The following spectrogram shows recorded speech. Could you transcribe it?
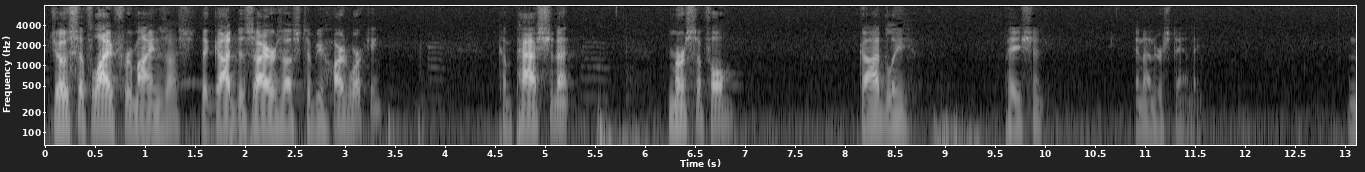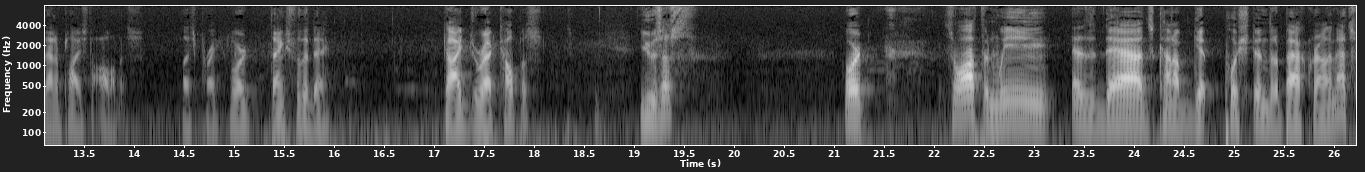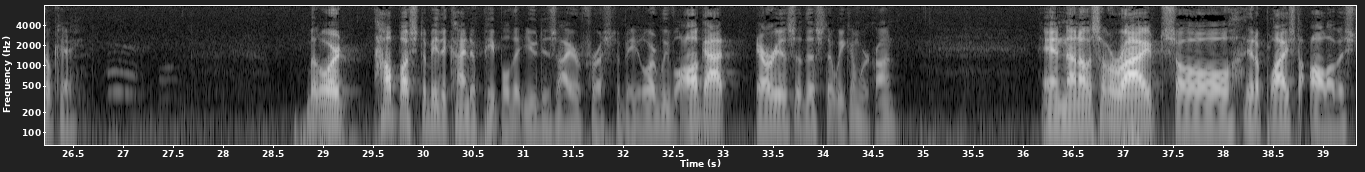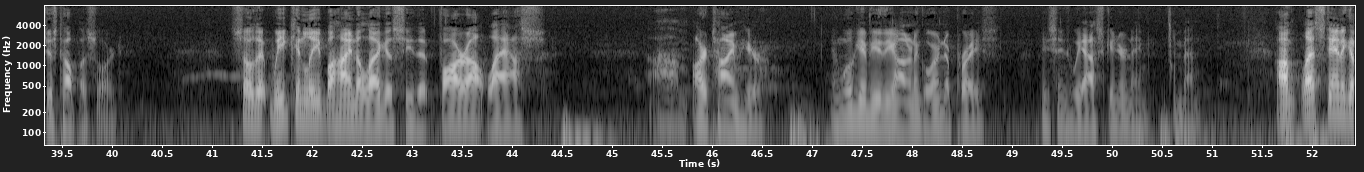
Joseph's life reminds us that God desires us to be hardworking, compassionate, merciful, godly, patient, and understanding. And that applies to all of us. Let's pray. Lord, thanks for the day. Guide, direct, help us. Use us. Lord, so often we as dads kind of get pushed into the background, and that's okay. But Lord, help us to be the kind of people that you desire for us to be. Lord, we've all got areas of this that we can work on. And none of us have arrived, so it applies to all of us. Just help us, Lord. So that we can leave behind a legacy that far outlasts um, our time here. And we'll give you the honor and glory and the praise. These things we ask in your name. Amen. Um, let's stand together.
